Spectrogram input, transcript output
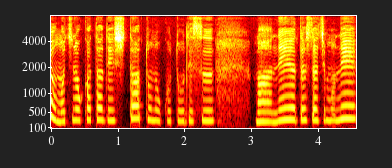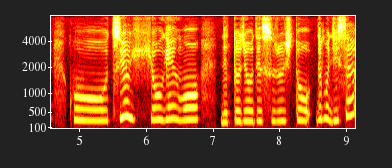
えをお持ちの方でしたとのことです。まあね、私たちもね、こう、強い表現をネット上でする人、でも実際会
